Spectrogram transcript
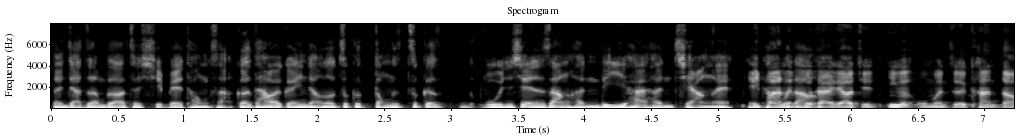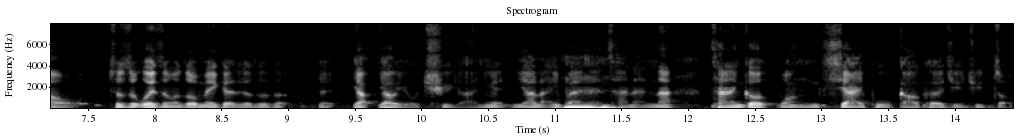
人家真的不知道这写被通啥。可是他会跟你讲说，这个东西这个文献上很厉害很强哎、欸，一般人不太了解，因为我们只是看到，就是为什么说 Maker 就是说要要有趣啦，因为你要让一般人才能、嗯、那才能够往下一步高科技去走。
